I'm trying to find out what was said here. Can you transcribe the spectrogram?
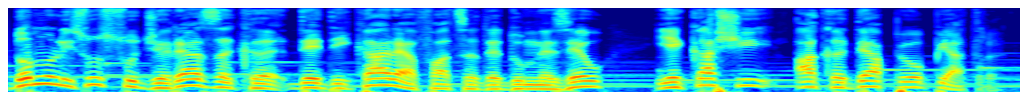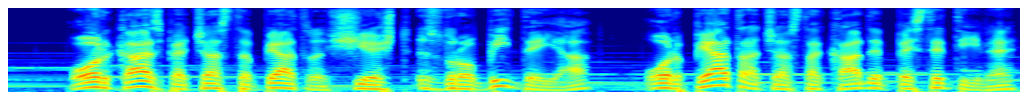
Domnul Isus sugerează că dedicarea față de Dumnezeu e ca și a cădea pe o piatră. Ori cazi pe această piatră și ești zdrobit de ea, ori piatra aceasta cade peste tine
